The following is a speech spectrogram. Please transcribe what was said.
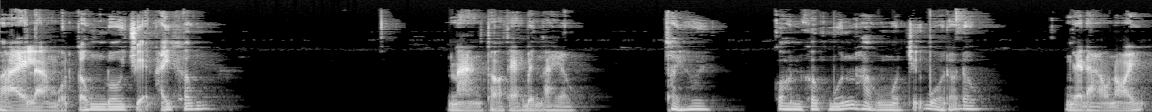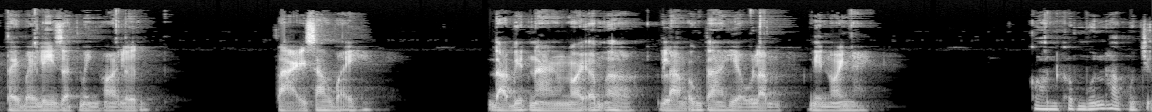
Phải là một công đôi chuyện hay không? Nàng thỏ thẻ bên tay ông. Thầy ơi Con không muốn học một chữ bùa đó đâu. Nghe Đào nói Thầy Bảy Ly giật mình hỏi lớn. Tại sao vậy? Đã biết nàng nói ấm ờ Làm ông ta hiểu lầm Nên nói ngay. Con không muốn học một chữ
